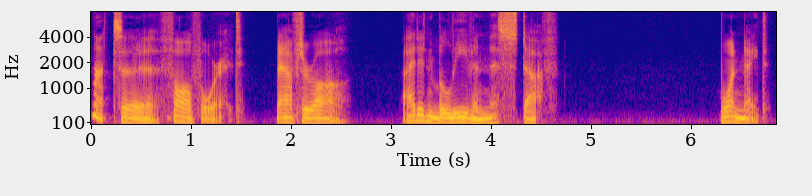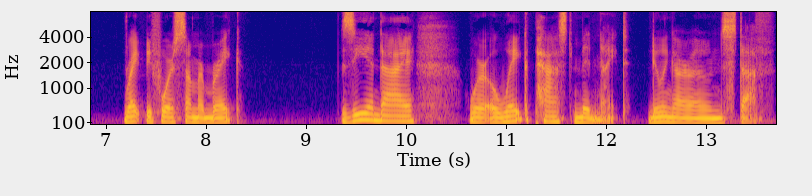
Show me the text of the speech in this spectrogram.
not to fall for it. After all, I didn't believe in this stuff. One night, right before summer break, Z and I were awake past midnight, doing our own stuff.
